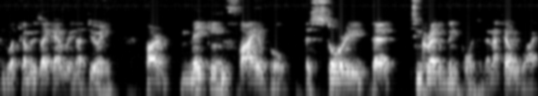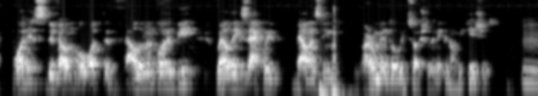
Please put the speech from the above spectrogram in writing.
and what companies like Amorim are doing are making viable a story that is incredibly important. And I tell you why. What is development or what development ought to be? Well, exactly balancing environmental with social and economic issues. Hmm.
